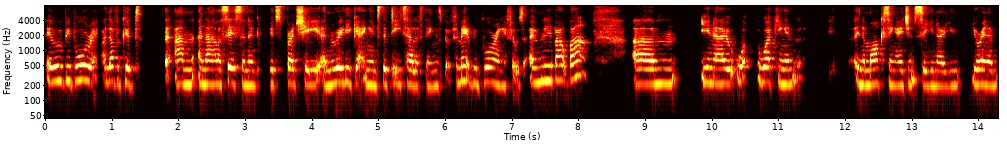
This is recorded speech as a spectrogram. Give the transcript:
It would be boring. I love a good um, analysis and a good spreadsheet and really getting into the detail of things. But for me, it'd be boring if it was only about that. Um, you know, w- working in in a marketing agency, you know, you you're in a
